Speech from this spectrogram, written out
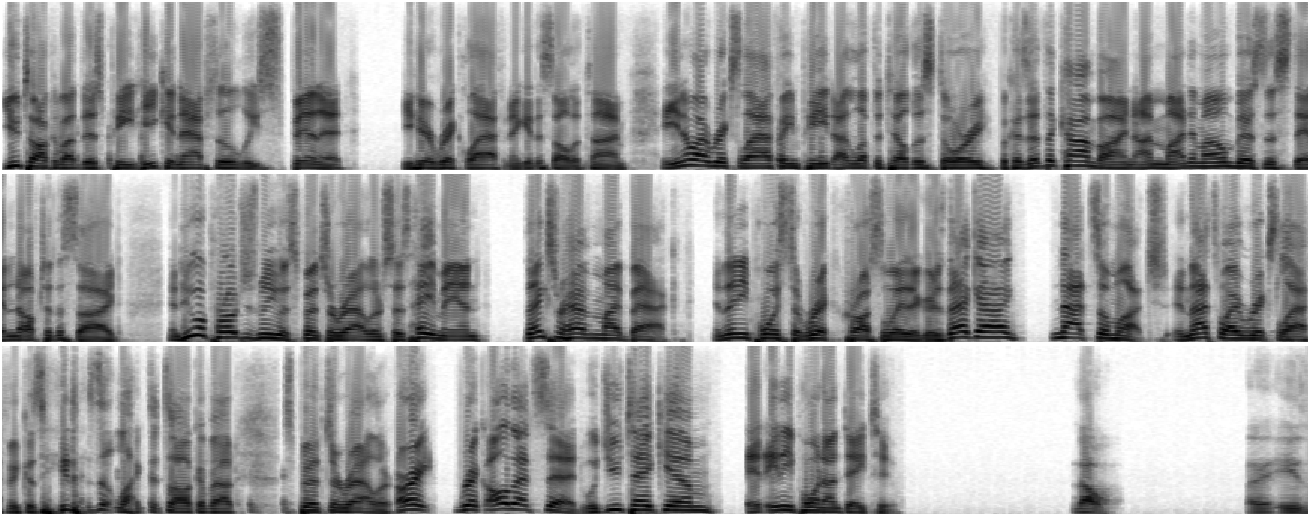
You talked about this, Pete. He can absolutely spin it. You hear Rick laughing. I get this all the time. And you know why Rick's laughing, Pete? I love to tell this story because at the combine, I'm minding my own business, standing off to the side, and who approaches me with Spencer Rattler and says, "Hey, man, thanks for having my back." And then he points to Rick across the way. There goes that guy. Not so much, and that's why Rick's laughing because he doesn't like to talk about Spencer Rattler. All right, Rick. All that said, would you take him at any point on day two? No, Uh, he's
